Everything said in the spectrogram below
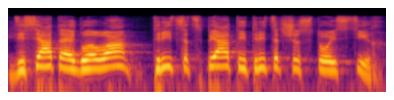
Десятая глава, 35-36 стих.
